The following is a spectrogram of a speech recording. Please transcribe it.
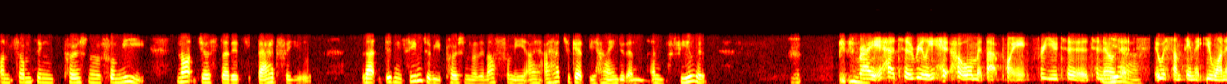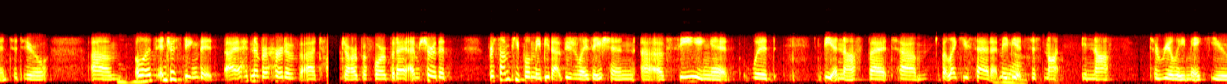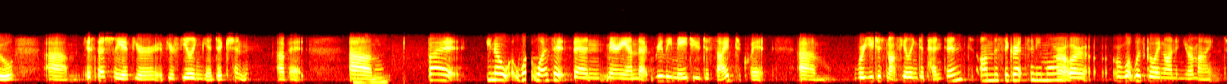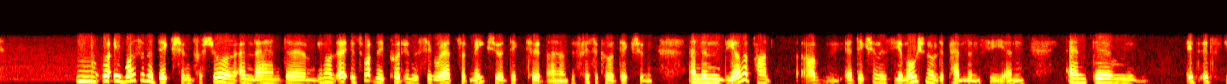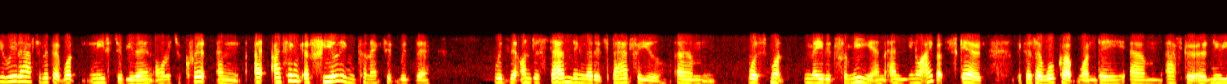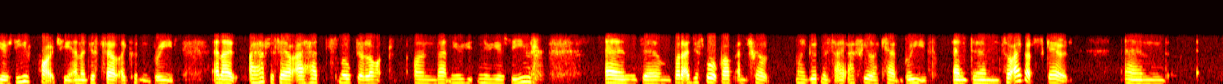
on something personal for me, not just that it's bad for you. That didn't seem to be personal enough for me. I, I had to get behind it and, and feel it. right, it had to really hit home at that point for you to to know yeah. that it was something that you wanted to do. Um, mm-hmm. Well, it's interesting that I had never heard of a tar jar before, but I, I'm sure that for some people, maybe that visualization uh, of seeing it would be enough. But um, but like you said, maybe yeah. it's just not enough to really make you, um, especially if you're if you're feeling the addiction of it. Um, mm-hmm. But you know, what was it then, Marianne, that really made you decide to quit? Um, were you just not feeling dependent on the cigarettes anymore, or or what was going on in your mind? Mm, well, it was an addiction for sure, and and um, you know it's what they put in the cigarettes that makes you addicted, uh, the physical addiction, and then the other part of addiction is the emotional dependency, and and um, it, it's you really have to look at what needs to be there in order to quit, and I I think a feeling connected with the with the understanding that it's bad for you um, was what made it for me. And and you know I got scared because I woke up one day um after a New Year's Eve party and I just felt I couldn't breathe. And I I have to say I had smoked a lot on that New New Year's Eve. And um but I just woke up and felt my goodness I I feel I can't breathe. And um so I got scared. And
